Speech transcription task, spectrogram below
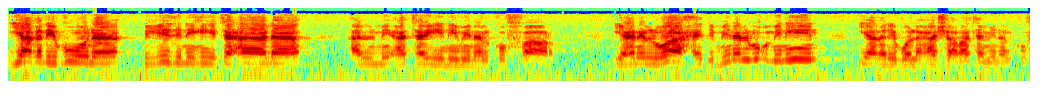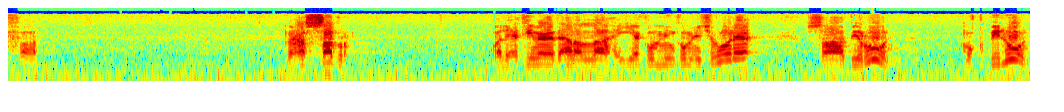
يغلبون بإذنه تعالى المئتين من الكفار. يعني الواحد من المؤمنين يغلب العشرة من الكفار. مع الصبر والاعتماد على الله إن يكن منكم عشرون صابرون مقبلون.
